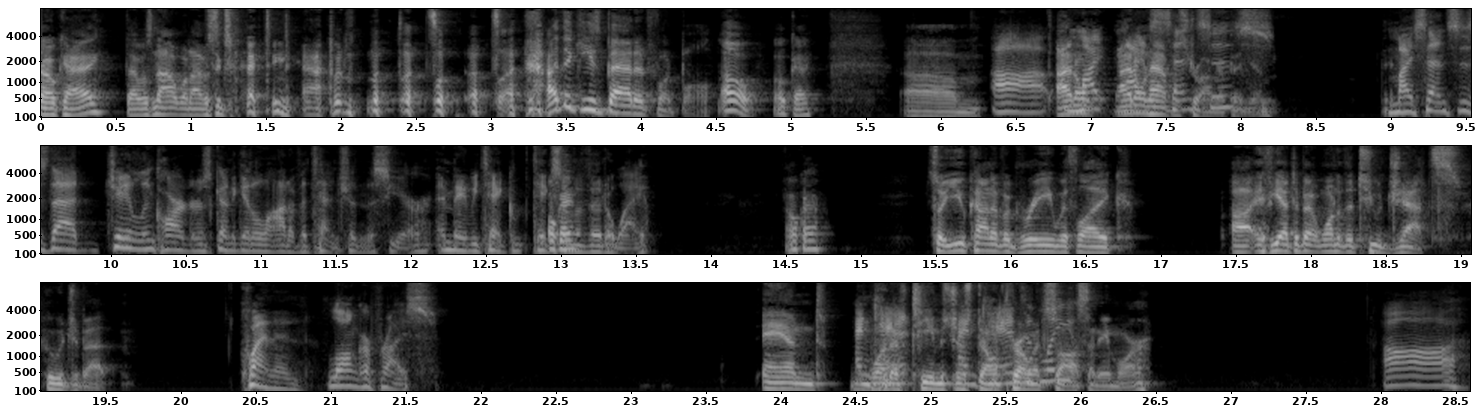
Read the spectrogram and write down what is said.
Okay, that was not what I was expecting to happen. that's, that's, I think he's bad at football. Oh, okay. Um, uh, I don't. My, I don't have a strong opinion. My sense is that Jalen Carter is going to get a lot of attention this year, and maybe take take okay. some of it away. Okay. So you kind of agree with like, uh, if you had to bet one of the two Jets, who would you bet? Quinnen, longer price. And, and what if teams just don't throw at sauce anymore? Uh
